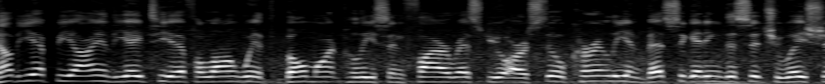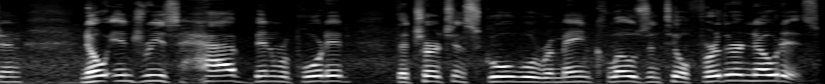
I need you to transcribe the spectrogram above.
Now, the FBI and the ATF, along with Beaumont Police and Fire Rescue, are still currently investigating this situation. No injuries have been reported. The church and school will remain closed until further notice.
